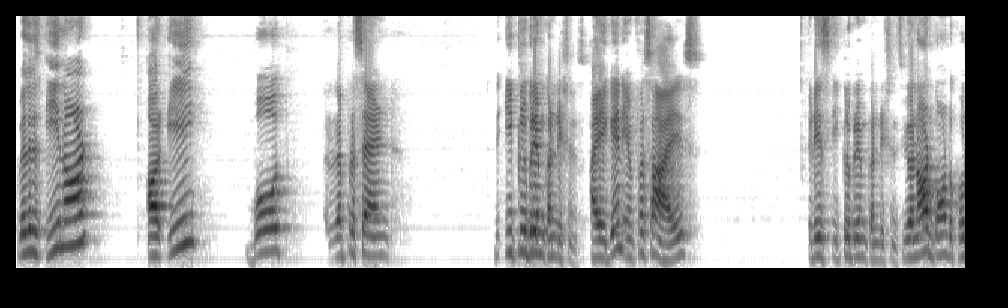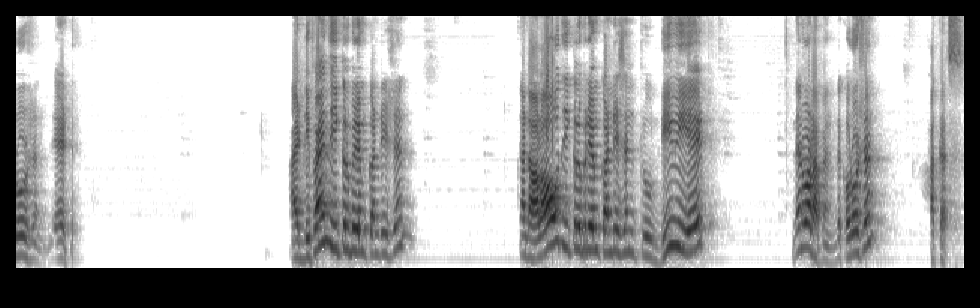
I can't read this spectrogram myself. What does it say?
whether it is E naught or E both represent the equilibrium conditions. I again emphasize it is equilibrium conditions. We are not gone to corrosion yet. I define the equilibrium condition and allow the equilibrium condition to deviate, then what happens? The corrosion occurs.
